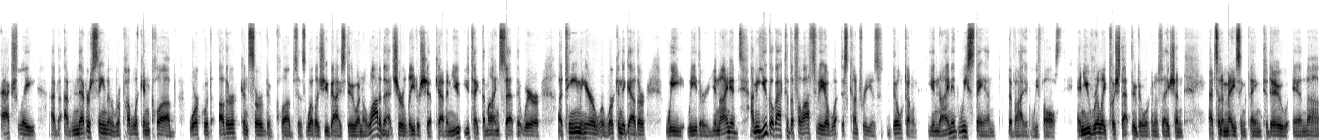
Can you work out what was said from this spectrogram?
actually, I've I've never seen a Republican club work with other conservative clubs as well as you guys do. And a lot of that's your leadership, Kevin. You you take the mindset that we're a team here, we're working together, we we either united. I mean, you go back to the philosophy of what this country is built on. United we stand, divided we fall. And you really push that through the organization. That's an amazing thing to do. And uh,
